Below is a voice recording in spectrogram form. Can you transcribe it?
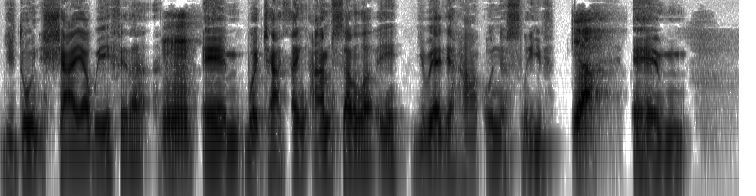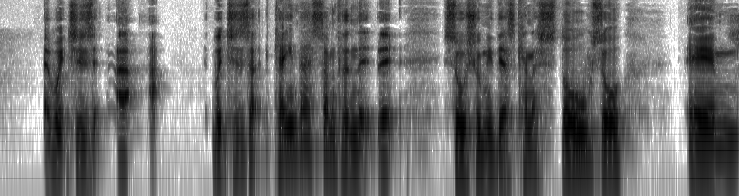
you don't shy away from that. Mm-hmm. Um, which I think I'm similar to. You wear your heart on your sleeve. Yeah. Um, which is which is kind of something that, that social media has kind of stole. So um,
